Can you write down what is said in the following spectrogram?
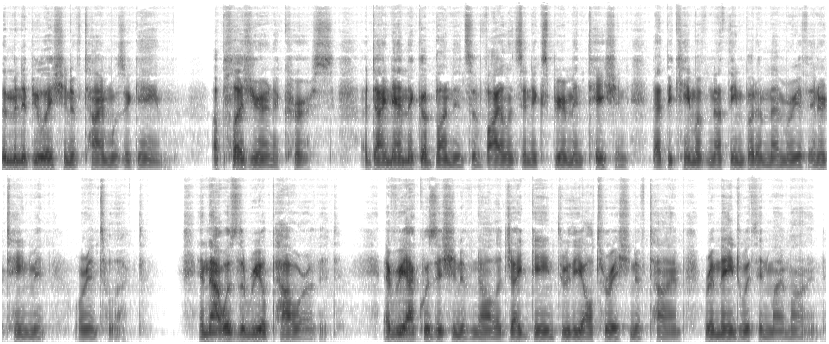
the manipulation of time was a game, a pleasure and a curse, a dynamic abundance of violence and experimentation that became of nothing but a memory of entertainment or intellect. And that was the real power of it. Every acquisition of knowledge I gained through the alteration of time remained within my mind.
